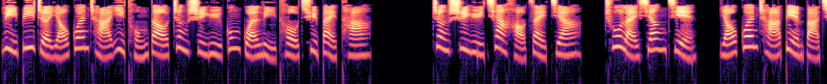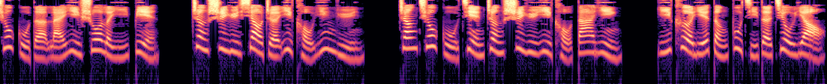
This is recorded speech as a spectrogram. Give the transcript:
力逼着姚观察一同到郑世玉公馆里头去拜他。郑世玉恰好在家，出来相见，姚观察便把秋谷的来意说了一遍。郑世玉笑着一口应允。张秋谷见郑世玉一口答应，一刻也等不及的就要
